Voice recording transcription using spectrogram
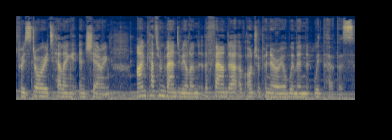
through storytelling and sharing. I'm Catherine Vandermeulen, the founder of Entrepreneurial Women with Purpose.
